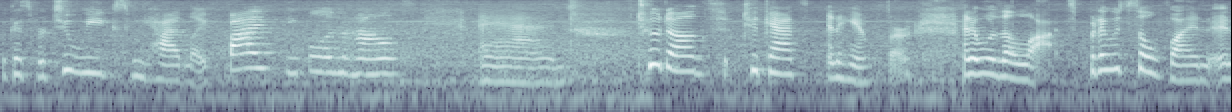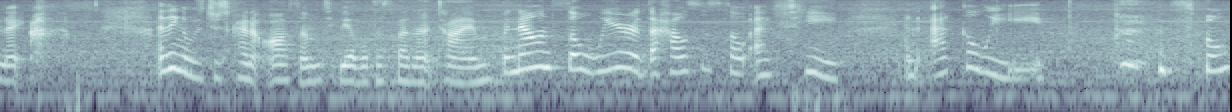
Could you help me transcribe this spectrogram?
because for two weeks we had like five people in the house and two dogs, two cats, and a hamster. And it was a lot, but it was so fun. And I, I think it was just kind of awesome to be able to spend that time. But now it's so weird. The house is so empty and echoey. it's so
